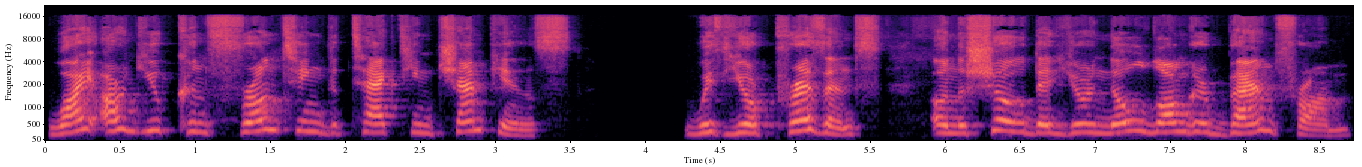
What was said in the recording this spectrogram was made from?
Why aren't you confronting the tag team champions with your presence on the show that you're no longer banned from?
